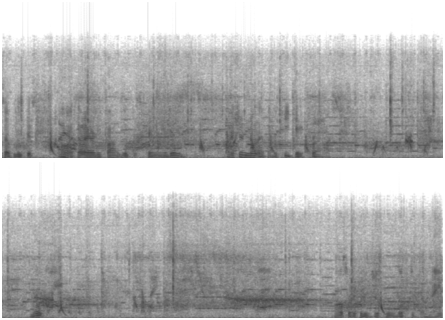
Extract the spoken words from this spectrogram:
What's up, Lucas? Oh, I thought I already fought Lucas carrying it in. I should have known that by the PK cross. Nope. Also, I could have just looked at the name.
